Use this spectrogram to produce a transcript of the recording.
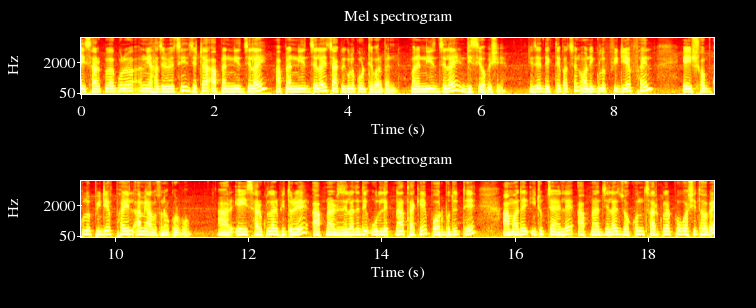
এই সার্কুলারগুলো নিয়ে হাজির হয়েছি, যেটা আপনার নিজ জেলায়, আপনার নিজ জেলায় চাকরিগুলো করতে পারবেন। মানে নিজ জেলায় ডিসি অফিসে। এই যে দেখতে পাচ্ছেন, অনেকগুলো পিডিএফ ফাইল, এই সবগুলো পিডিএফ ফাইল আমি আলোচনা করব। আর এই সার্কুলার ভিতরে আপনার জেলা যদি উল্লেখ না থাকে, পরবর্তীতে আমাদের ইউটিউব চ্যানেলে আপনার জেলায় যখন সার্কুলার প্রকাশিত হবে,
